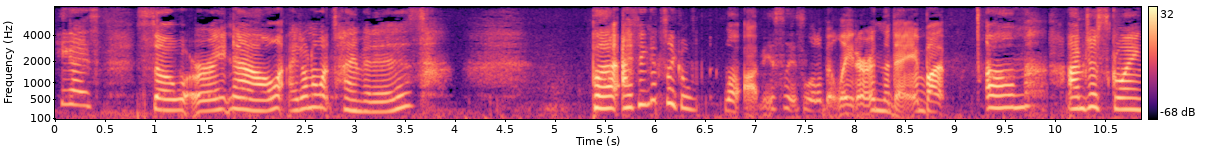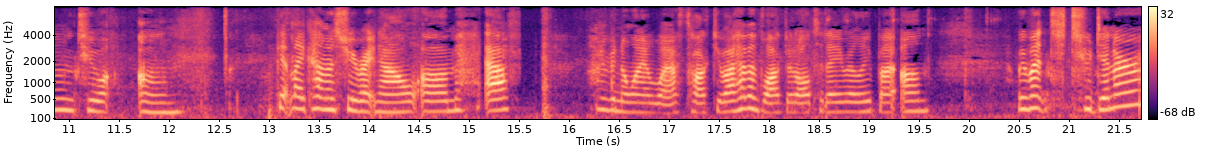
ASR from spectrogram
Hey guys, so right now, I don't know what time it is, but I think it's like a, well obviously it's a little bit later in the day, but um, I'm just going to um, get my chemistry right now, um, after, I don't even know when I last talked to you, I haven't vlogged at all today really, but um, we went to dinner,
